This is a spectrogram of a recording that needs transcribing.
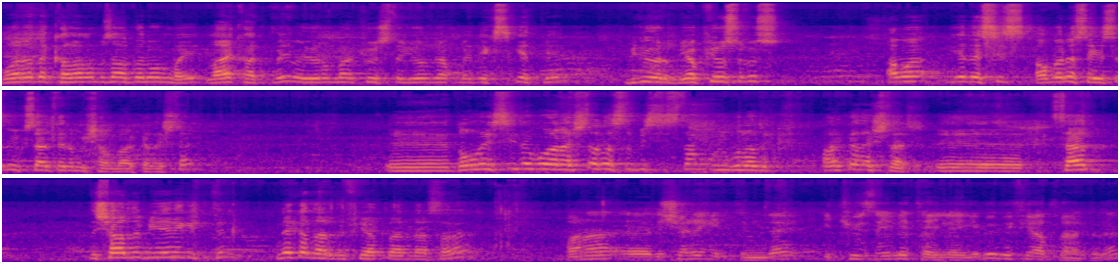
Bu arada kanalımıza abone olmayı, like atmayı ve yorumlar köşesinde yorum yapmayı eksik etmeyin. Biliyorum yapıyorsunuz. Ama ya da siz abone sayısını yükseltelim inşallah arkadaşlar. E, dolayısıyla bu araçta nasıl bir sistem uyguladık? Arkadaşlar e, sen dışarıda bir yere gittin. Ne kadar bir fiyat verdiler sana? Bana eee, dışarı gittiğimde 250 TL gibi bir fiyat verdiler.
